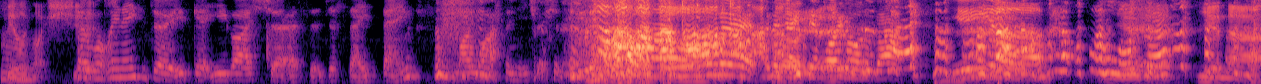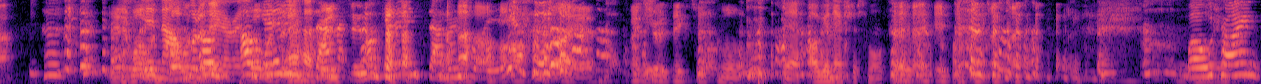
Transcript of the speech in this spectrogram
feeling mm. like shit. So what we need to do is get you guys shirts that just say thanks. My wife's a nutritionist. Oh, I love it. And the JCN logo on the back. Yeah. I love yeah, that. Yeah, nah. Yeah, what Yeah, was, nah, what was the put it next, in. I'll was get the it in next salmon. I'll get it in salmon for you. Oh, yeah. Make sure it's extra small. yeah, I'll get an extra small too. Well, we'll try and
